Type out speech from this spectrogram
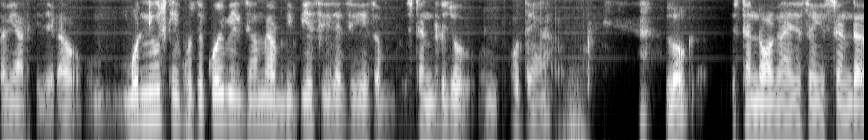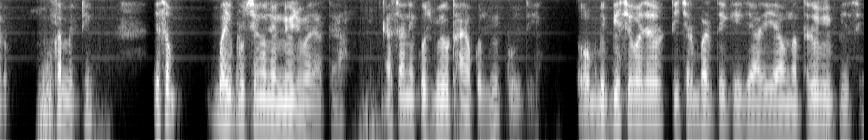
तक याद कीजिएगा। वो न्यूज़ कहीं पूछते कोई भी एग्ज़ाम में, और बीपीएससी जैसे ये सब स्टैंडर्ड जो होते हैं, लोग स्टैंडर्ड ऑर्गेनाइजेशन स्टैंडर्ड कमेटी ये सब वही पूछेंगे जो न्यूज़ में रहते हैं। ऐसा नहीं कुछ भी उठाए, कुछ भी पूछ दिए। तो बीपीएससी को जो टीचर भर्ती की जा रही है उनहत्तरवीं बीपीएससी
